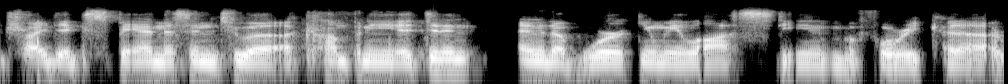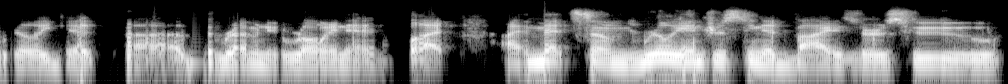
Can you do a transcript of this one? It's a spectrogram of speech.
tried to expand this into a, a, company. It didn't ended up working. We lost steam before we could uh, really get uh, the revenue rolling in. But I met some really interesting advisors who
